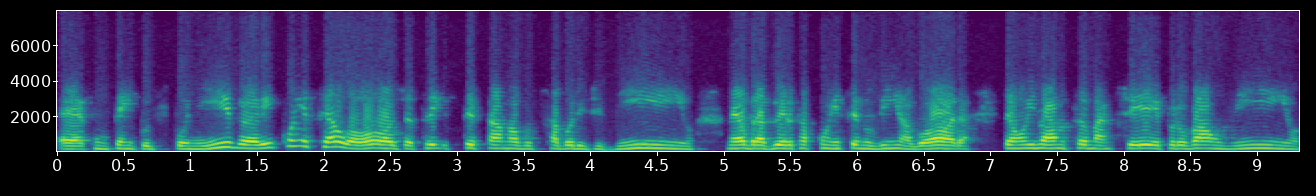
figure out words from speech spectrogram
é, com tempo disponível, é conhecer a loja, testar novos sabores de vinho, né? O brasileiro está conhecendo vinho agora, então ir lá no Saint provar um vinho,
